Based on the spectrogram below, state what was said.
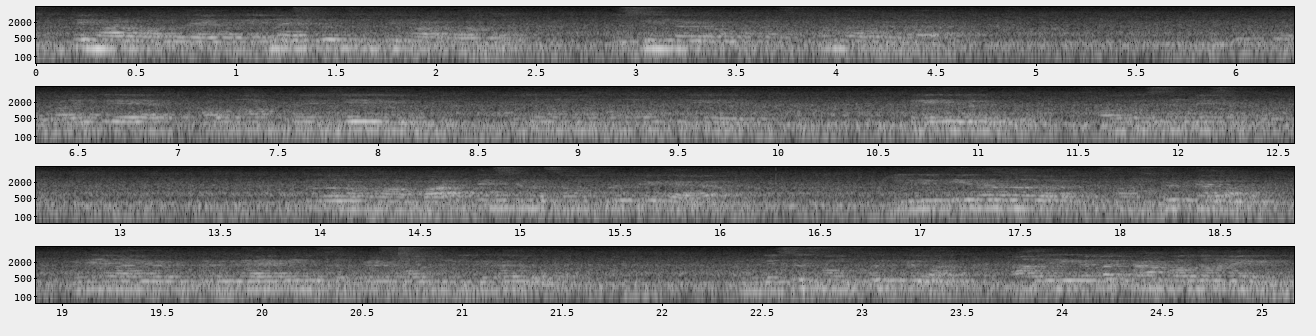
ಚಿಂತೆ ಮಾಡಬಾರ್ದು ಏನಷ್ಟು ಚಿಂತೆ ಮಾಡಬಾರ್ದು ಖುಷಿಯಿಂದ ಇರ್ಬೇಕು ಸಂಬಂಧ ಅವರೆಲ್ಲ ಬಳಕೆ ಅವ್ರ ಮಕ್ಕಳು ಜೈಲು ಅಲ್ಲಿ ಒಂದು ಮುಖ್ಯಮಂತ್ರಿ ಕೈದಿಗಳಿದ್ರು ಅವ್ರಿಗೆ ಸಂದೇಶ ಕೊಟ್ಟು ಇದು ನಮ್ಮ ಭಾರತ ದೇಶದ ಸಂಸ್ಕೃತಿಗೆ ಈ ರೀತಿ ಇರೋದು ಸಂಸ್ಕೃತಿ ಅಲ್ಲ ಹಿರಿಯನಾಗಿರೋರಿಗಾಗಿ ಸಪ್ರೇಟ್ ಒಂದು ಇರೋದು ನಮ್ಮ ದೇಶದ ಸಂಸ್ಕೃತಿ ಇಲ್ಲ ಆದರೆ ಈಗೆಲ್ಲ ಕಾಲ ಬದಲಾವಣೆ ಆಗಿದೆ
